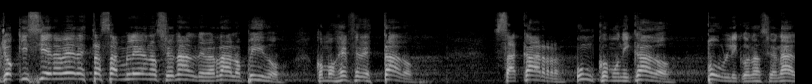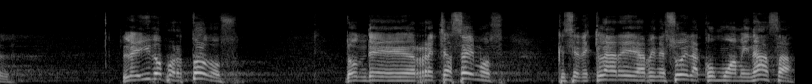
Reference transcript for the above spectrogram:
Yo quisiera ver esta Asamblea Nacional, de verdad lo pido, como jefe de Estado, sacar un comunicado público nacional, leído por todos, donde rechacemos que se declare a Venezuela como amenaza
